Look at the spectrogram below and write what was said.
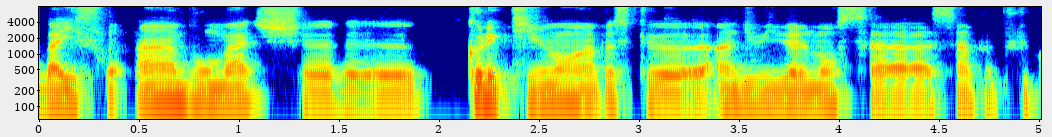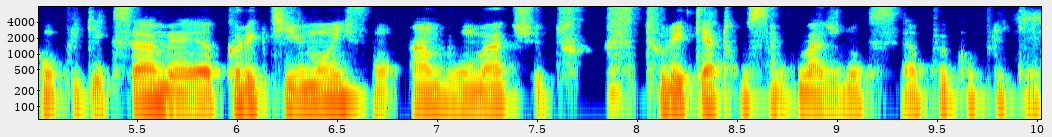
bah, ils font un bon match de- collectivement, hein, parce que individuellement, ça, c'est un peu plus compliqué que ça, mais collectivement, ils font un bon match tous- tous les 4 ou 5 matchs, donc c'est un peu compliqué.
